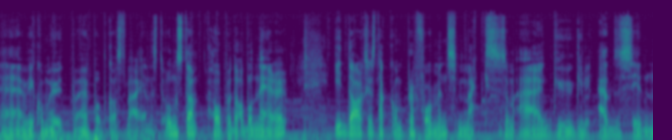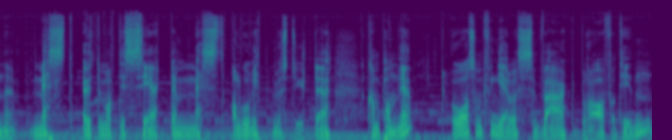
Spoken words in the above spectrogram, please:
Eh, vi kommer ut på podkast hver eneste onsdag. Håper du abonnerer. I dag skal vi snakke om Performance Max, som er Google Ads sin mest automatiserte, mest algoritmestyrte kampanje, og som fungerer svært bra for tiden.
